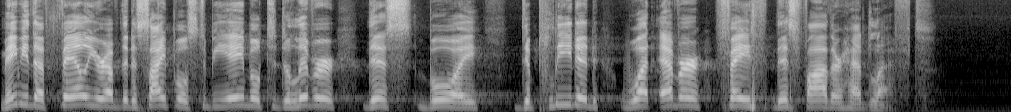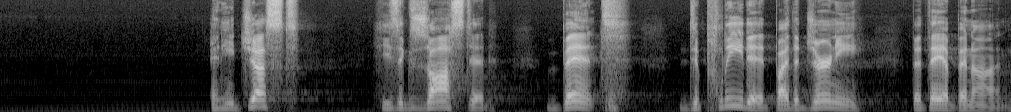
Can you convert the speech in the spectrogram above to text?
Maybe the failure of the disciples to be able to deliver this boy depleted whatever faith this father had left. And he just, he's exhausted, bent, depleted by the journey that they have been on.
